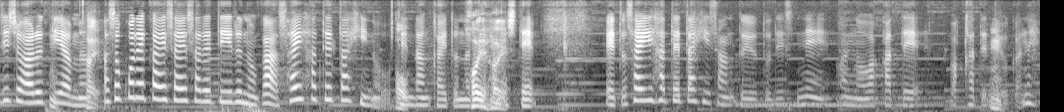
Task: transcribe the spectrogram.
地所アルティアム、うんはい。あそこで開催されているのが最果てた日の展覧会となっておりまして、えー、と最果てた日さんというとですねあの若手若手というかね、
